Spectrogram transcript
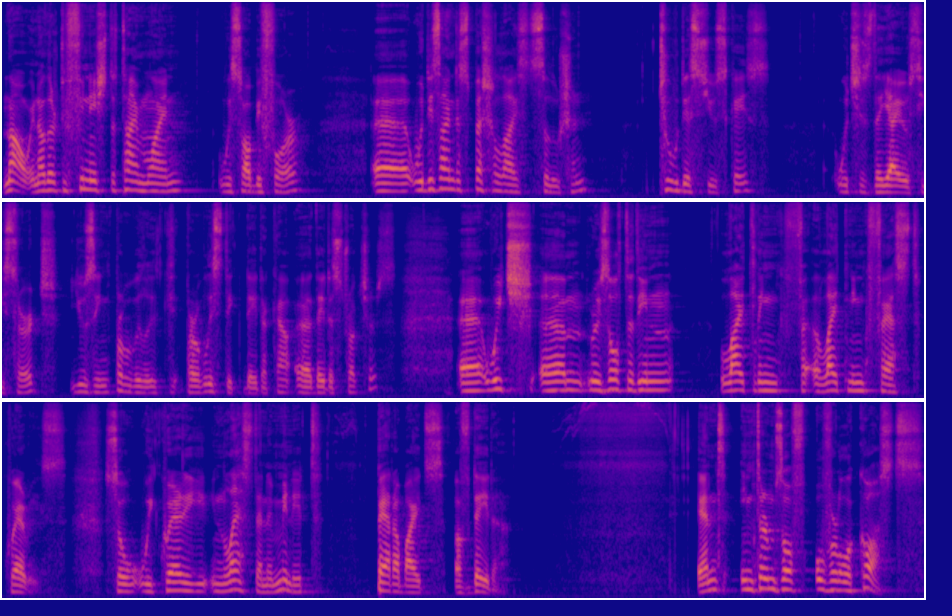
Now, in order to finish the timeline we saw before, uh, we designed a specialized solution to this use case, which is the IOC search using probabilistic data, uh, data structures, uh, which um, resulted in lightning, fa lightning fast queries. So we query in less than a minute petabytes of data. And in terms of overall costs,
